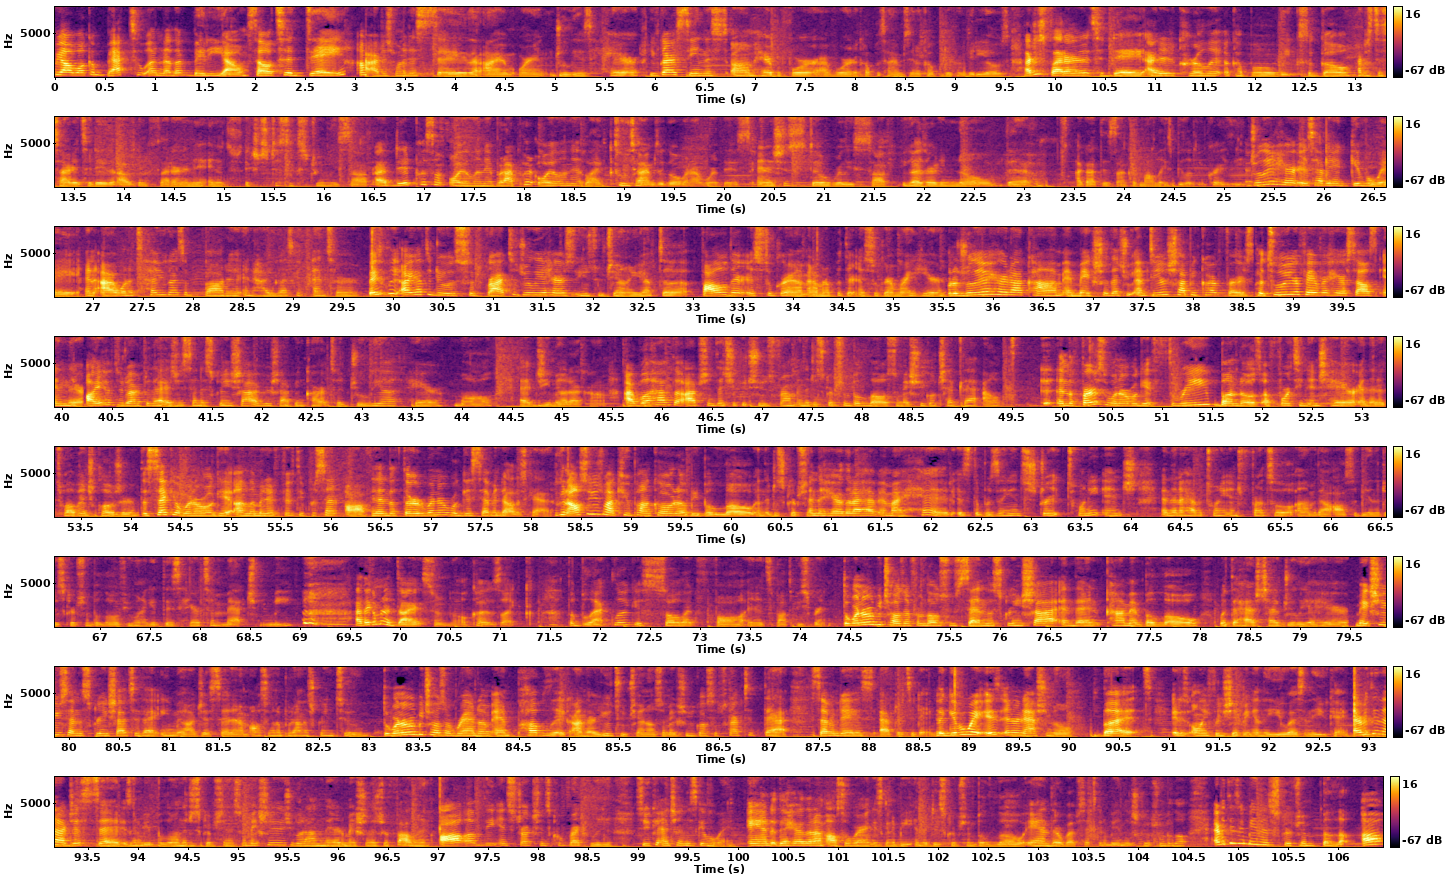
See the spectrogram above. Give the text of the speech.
up y'all? Welcome back to another video. So today um, i just wanted to say that i am wearing julia's hair. You've guys seen this um, hair before. I've worn it a couple times in a couple different videos. I just flat ironed it today. I did curl it a couple weeks ago. I just decided today that i was gonna flat iron it and it's, it's just extremely soft. I did put some oil in it but i put oil in it like two times ago when i wore this and it's just still really soft. You guys already know that i got this on because my lace be looking crazy. Julia hair is having a giveaway and i want to tell you guys about it and how you guys can enter. Basically all you have to do is subscribe to julia hair's youtube channel you have to follow their instagram and i'm gonna put their instagram right here go to juliahair.com and make sure that you empty your shopping cart first put two of your favorite hairstyles in there all you have to do after that is just send a screenshot of your shopping cart to juliahairmall at gmail.com i will have the options that you could choose from in the description below so make sure you go check that out and the first winner will get three bundles of 14 inch hair and then a 12 inch closure. The second winner will get unlimited 50% off. And then the third winner will get $7 cash. You can also use my coupon code. It'll be below in the description. And the hair that I have in my head is the Brazilian straight 20 inch. And then I have a 20 inch frontal um, that'll also be in the description below if you want to get this hair to match me. I think I'm to dye it soon though because like the black look is so like fall and it's about to be spring. The winner will be chosen from those who send the screenshot and then comment below with the hashtag Julia Hair. Make sure you send the screenshot to that email I just said and I'm also to put on the screen too. The winner will be chosen random and public on their YouTube channel so make sure you go subscribe to that seven days after today. The giveaway is international but it is only free shipping in the US and the UK. Everything that I just said is to be below in the description so make sure that you go down there to make sure that you're following all of the instructions correctly so you can enter in this giveaway. And the hair that I'm also wearing is going to be in the description below and their website's going to be in the description below. Everything's to be in the description below. Oh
